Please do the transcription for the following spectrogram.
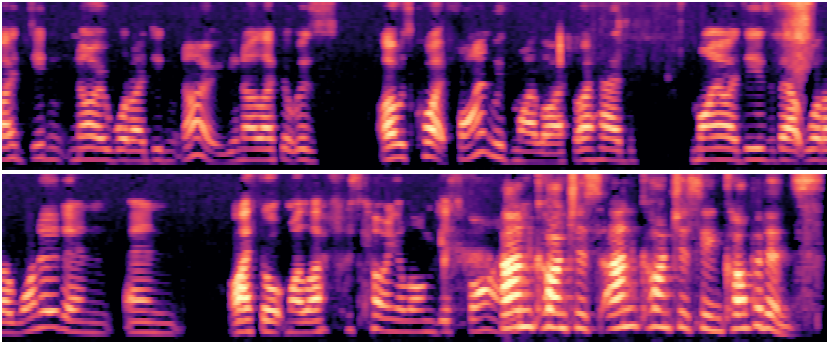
I didn't know what I didn't know. You know, like it was I was quite fine with my life. I had my ideas about what I wanted and and I thought my life was going along just fine. Unconscious, unconscious incompetence.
